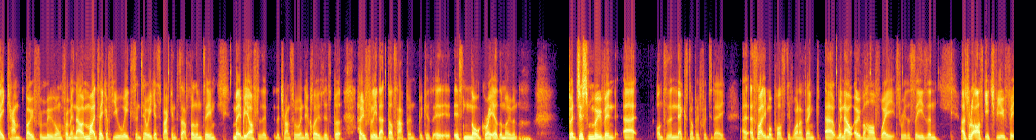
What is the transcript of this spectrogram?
they can both move on from it now. It might take a few weeks until he gets back into that Fulham team, maybe after the, the transfer window closes, but hopefully that does happen because it, it's not great at the moment. But just moving uh, on to the next topic for today, a slightly more positive one, I think. Uh, we're now over halfway through the season. I just want to ask each of you for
